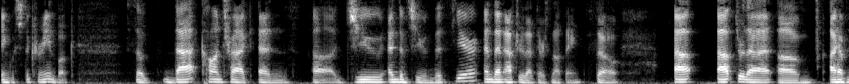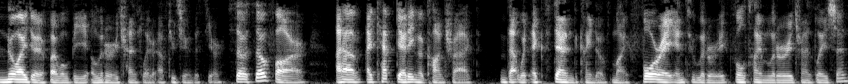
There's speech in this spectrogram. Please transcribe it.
English to Korean book. So that contract ends uh, June, end of June this year, and then after that, there's nothing. So uh, after that, um, I have no idea if I will be a literary translator after June this year. So so far, I have I kept getting a contract that would extend kind of my foray into literary full-time literary translation.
